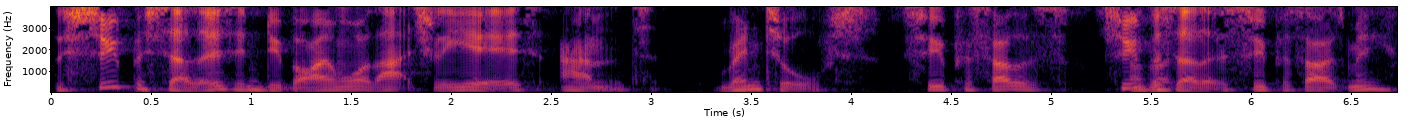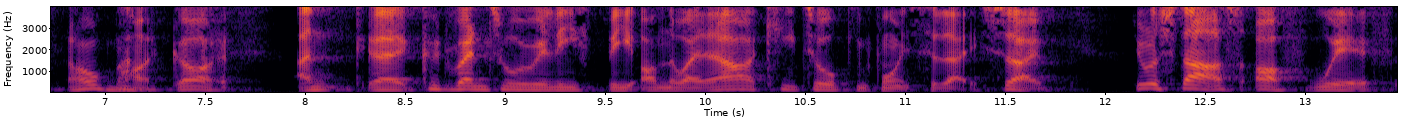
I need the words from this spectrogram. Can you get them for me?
the super sellers in Dubai and what that actually is, and rentals. Super sellers. Super Sounds sellers. Supersize me. Oh my god! And uh, could rental relief be on the way? There are key talking points today. So, you want to start us off with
